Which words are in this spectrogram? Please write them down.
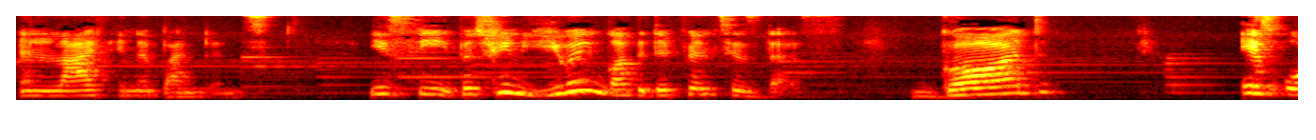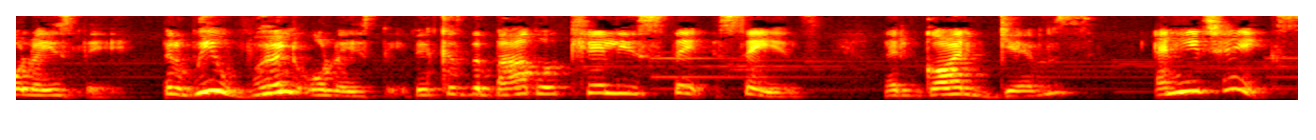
and life in abundance. You see, between you and God, the difference is this God is always there, but we weren't always there because the Bible clearly says that God gives and He takes.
